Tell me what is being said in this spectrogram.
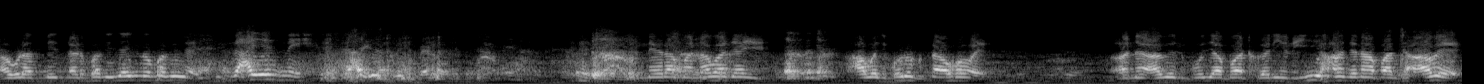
આવડા બીજ દાડ ભાગી જાય ન ભાગી જાય? જાય જ નહીં. જાય જ નહીં નેરામાં નવા જાય. આવજ જ ગુરુકતા હોય. અને આવીને પૂજા પાઠ કરીને ઈ હાંજના પાછા આવે.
